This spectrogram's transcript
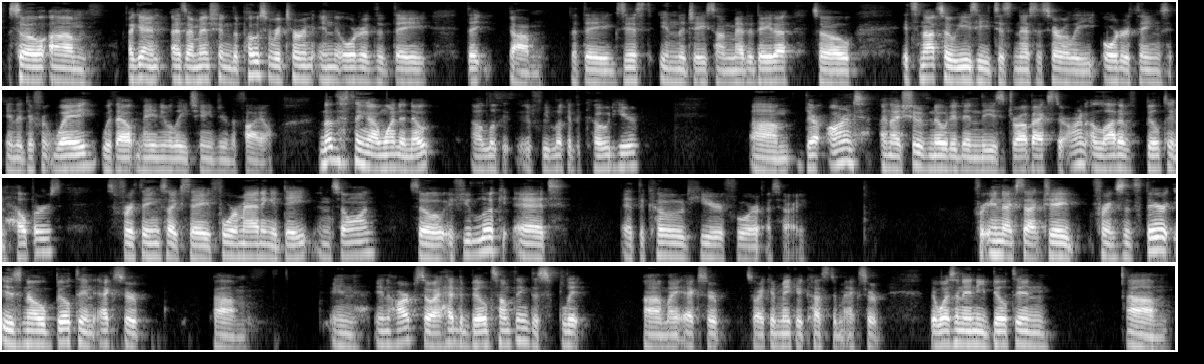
So um, again, as I mentioned, the posts are returned in the order that they that um, that they exist in the JSON metadata. So it's not so easy to necessarily order things in a different way without manually changing the file. Another thing I want to note, uh, look at, if we look at the code here, um, there aren't, and I should have noted in these drawbacks, there aren't a lot of built-in helpers for things like, say, formatting a date and so on. So if you look at at the code here for, uh, sorry, for index.jade, for instance, there is no built-in excerpt um, in, in HARP, so I had to build something to split uh, my excerpt so I could make a custom excerpt. There wasn't any built-in um,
